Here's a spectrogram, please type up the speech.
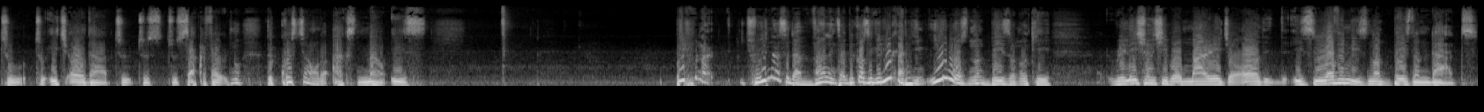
to to each other to to to sacrifice. No, the question I want to ask now is people not should we not say that Valentine because if you look at him, he was not based on okay relationship or marriage or all the, his loving is not based on that.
